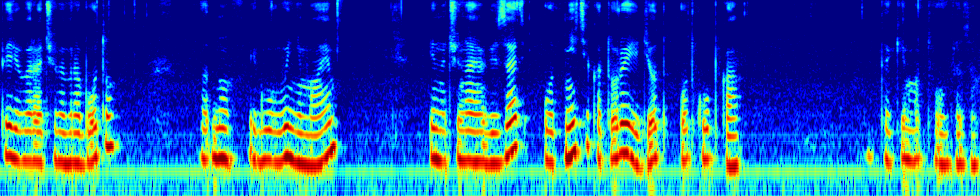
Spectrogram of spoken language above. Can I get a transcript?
переворачиваем работу. Одну иглу вынимаем и начинаем вязать от нити которая идет от клубка. Таким вот образом.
